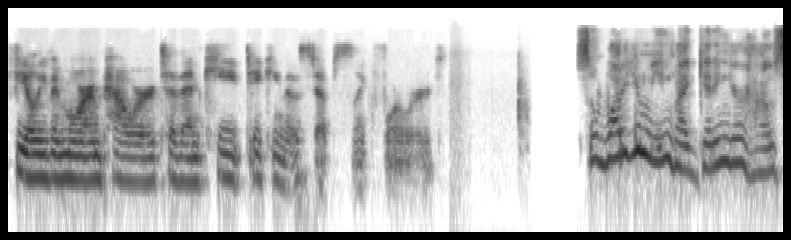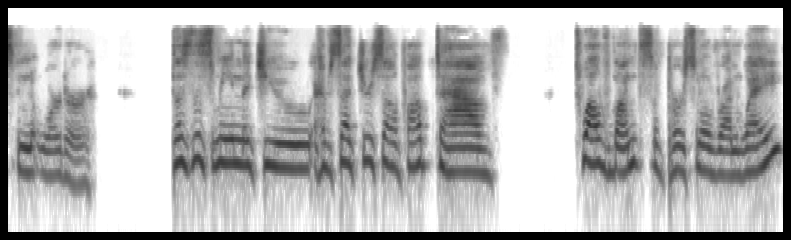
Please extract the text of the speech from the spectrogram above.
feel even more empowered to then keep taking those steps like forward. So what do you mean by getting your house in order? Does this mean that you have set yourself up to have 12 months of personal runway?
